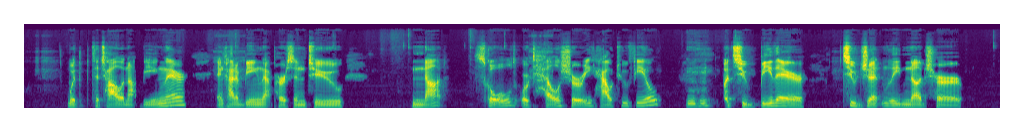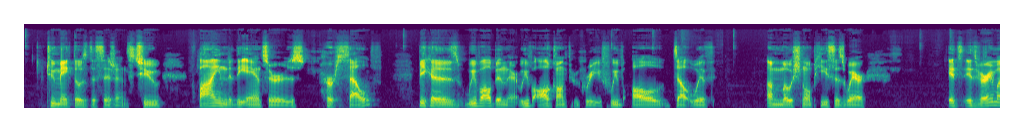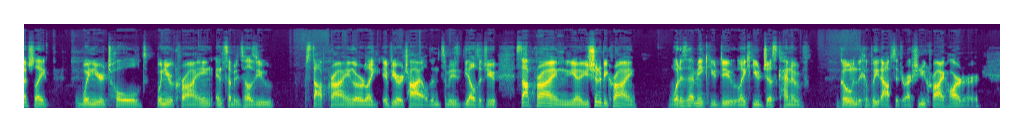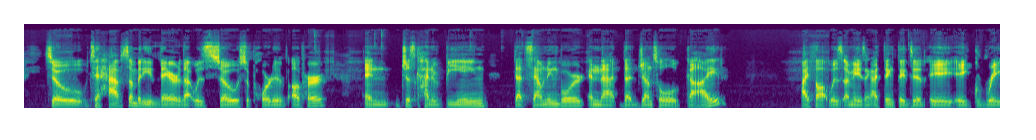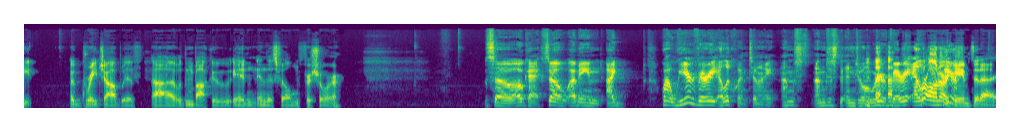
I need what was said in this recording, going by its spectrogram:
with T'Challa not being there and kind of being that person to not scold or tell Shuri how to feel, Mm-hmm. but to be there to gently nudge her to make those decisions, to find the answers herself. Because we've all been there. We've all gone through grief. We've all dealt with emotional pieces where it's it's very much like when you're told when you're crying and somebody tells you stop crying or like if you're a child and somebody yells at you stop crying you know you shouldn't be crying. What does that make you do? Like you just kind of go in the complete opposite direction. You cry harder. So to have somebody there that was so supportive of her and just kind of being that sounding board and that that gentle guide i thought was amazing. I think they did a a great a great job with uh with M'Baku in in this film for sure So okay, so I mean, I wow, we are very eloquent tonight. I'm just, I'm just enjoying. We're very eloquent. we're on our we are, game today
